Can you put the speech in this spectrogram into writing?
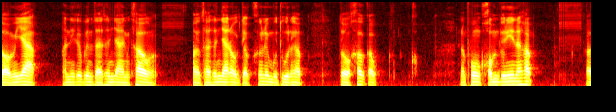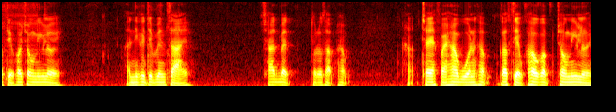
ต่อไม่ยาก อันนี้ก็เป็นสายสัญญาณเข้าเออสายสัญญาณออกจากเครื่องเล่นบลูทูธนะครับ ต่อเข้ากับลำโพงคอมตัวนี้นะครับ เราเสียบเข้าช่องนี้เลย อันนี้ก็จะเป็นสายชาร์จแบตโทรศัพท์ครับ ใช้ไฟ 5 โวลต์นะครับ ก็เสียบเข้ากับช่องนี้เลย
